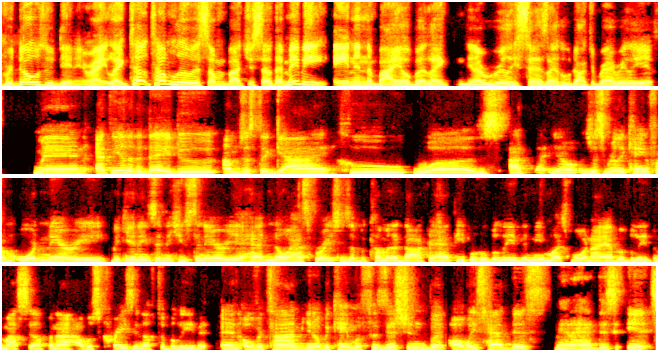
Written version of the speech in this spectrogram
For those who didn't, right? Like tell, tell them a little bit something about yourself that maybe ain't in the bio, but like, you know, really says like who Dr. Brad really is. Man, at the end of the day, dude, I'm just a guy who was, I, you know, just really came from ordinary beginnings in the Houston area, had no aspirations of becoming a doctor, had people who believed in me much more than I ever believed in myself. And I, I was crazy enough to believe it. And over time, you know, became a physician, but always had this, man, I had this itch,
